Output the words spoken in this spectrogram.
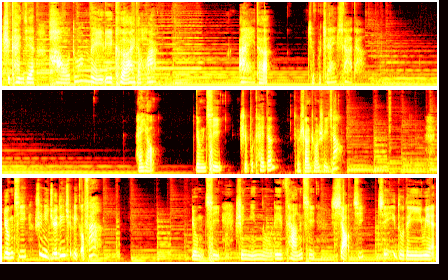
是看见好多美丽可爱的花，爱的就不摘下它。还有，勇气是不开灯就上床睡觉。勇气是你决定去理个发。勇气是你努力藏起小气、嫉妒的一面。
